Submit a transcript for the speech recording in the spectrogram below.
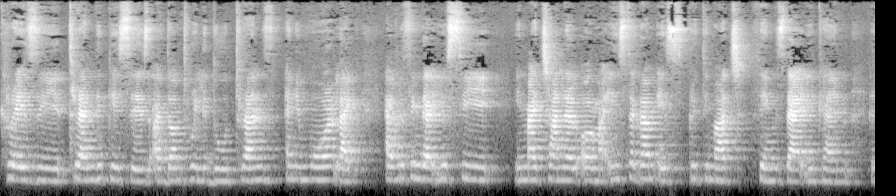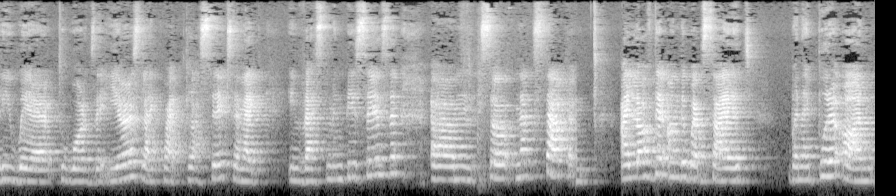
crazy trendy pieces. I don't really do trends anymore. Like everything that you see in my channel or my Instagram is pretty much things that you can rewear towards the ears, like quite classics and like investment pieces. Um, so next up, I loved it on the website. When I put it on,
